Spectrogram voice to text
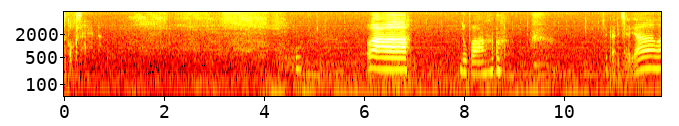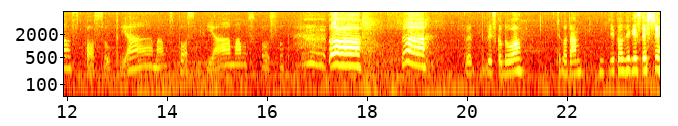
z koksem. Ła! Dupa. Czekajcie, ja mam sposób, ja mam sposób, ja mam sposób. A! A! Blisko było. Tylko tam. Gdziekolwiek jesteście.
